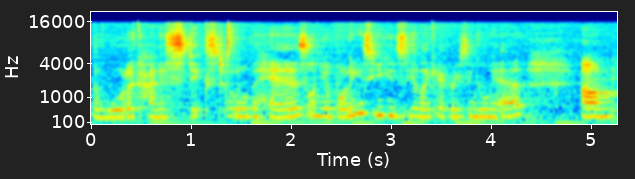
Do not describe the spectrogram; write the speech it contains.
the water kind of sticks to all the hairs on your body so you can see like every single hair. Um,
